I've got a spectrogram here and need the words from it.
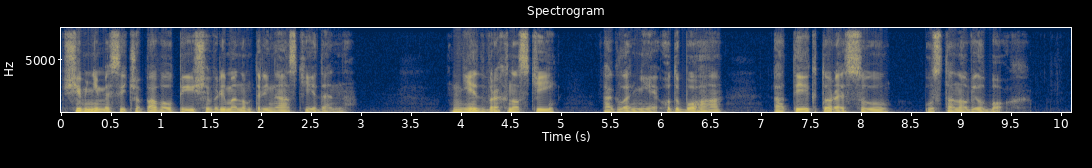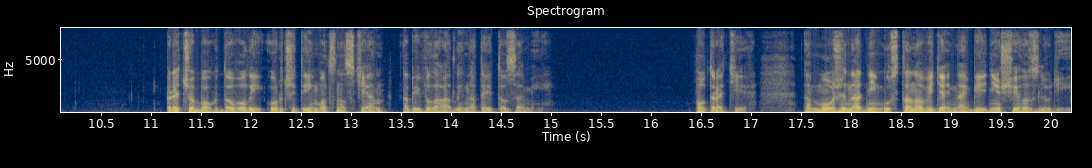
Všimnime si, čo Pavol píše v Rimanom 13.1. Nie vrchnosti, ak len nie od Boha, a tie, ktoré sú, ustanovil Boh. Prečo Boh dovolí určitým mocnostiam, aby vládli na tejto zemi? Po tretie, môže nad ním ustanoviť aj najbiednejšieho z ľudí.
